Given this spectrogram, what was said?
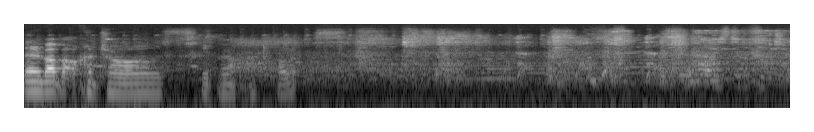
Then about battle controls, to the future.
